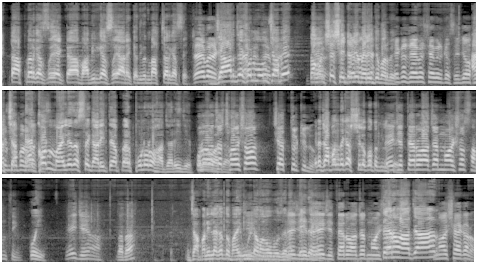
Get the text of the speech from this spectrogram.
একটা আপনার কাছে একটা ভাবির কাছে আর একটা দিবেন বাচ্চার কাছে। যার যখন মন চাবে তখন সে সেটা নিয়ে বেরোতে পারবে। একটা ড্রাইভার সাহেবের কাছে যে অপশন আচ্ছা এখন মাইলেজ আছে গাড়িতে আপনার পনেরো হাজার এই যে পনেরো হাজার ছয়শো ছিয়াত্তর কিলো। এটা জাপান থেকে আসছিল কত কিলো? এই যে তেরো হাজার নয়শো সামথিং কই? এই যে দাদা। জাপানি লাগা তো ভাই উল্টা ভাঙা বোঝে না। এই যে তেরো হাজার নয়শো তেরো হাজার নয়শো এগারো।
